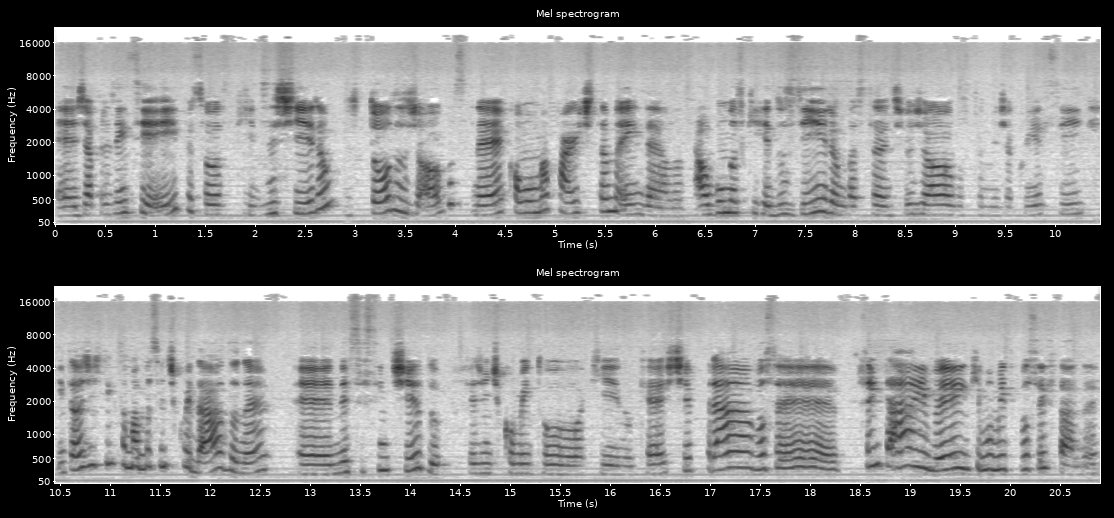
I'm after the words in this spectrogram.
é, já presenciei pessoas que desistiram de todos os jogos, né, como uma parte também delas. Algumas que reduziram bastante os jogos também já conheci. Então a gente tem que tomar bastante cuidado, né? É, nesse sentido que a gente comentou aqui no cast, para você sentar e ver em que momento você está, né?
